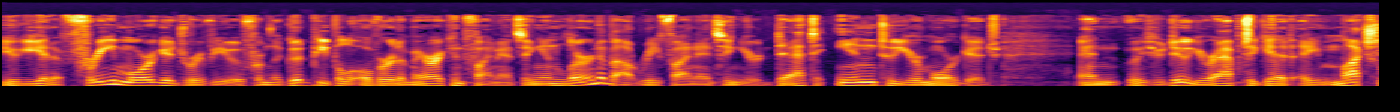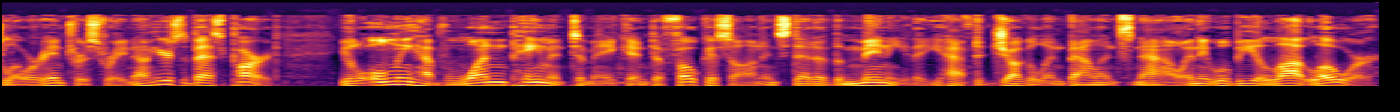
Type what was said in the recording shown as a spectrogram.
you can get a free mortgage review from the good people over at American Financing and learn about refinancing your debt into your mortgage. And as you do, you're apt to get a much lower interest rate. Now, here's the best part you'll only have one payment to make and to focus on instead of the many that you have to juggle and balance now, and it will be a lot lower.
